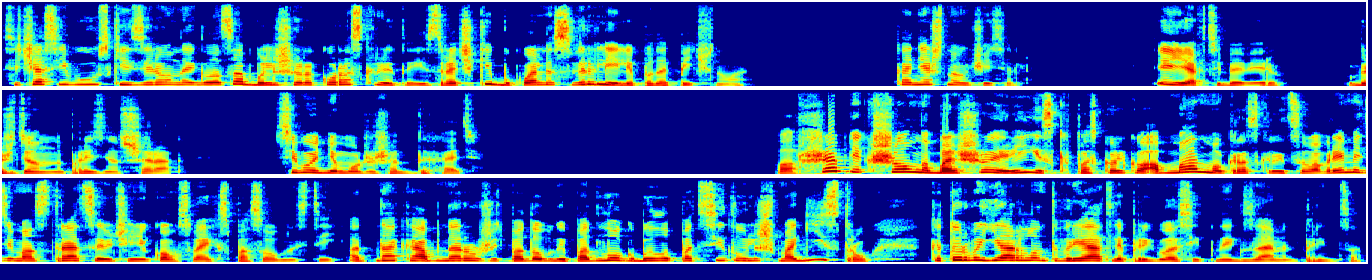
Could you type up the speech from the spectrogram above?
Сейчас его узкие зеленые глаза были широко раскрыты, и зрачки буквально сверлили подопечного. Конечно, учитель. «И я в тебя верю», — убежденно произнес Шарат. «Сегодня можешь отдыхать». Волшебник шел на большой риск, поскольку обман мог раскрыться во время демонстрации учеником своих способностей. Однако обнаружить подобный подлог было под силу лишь магистру, которого Ярланд вряд ли пригласит на экзамен принца.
